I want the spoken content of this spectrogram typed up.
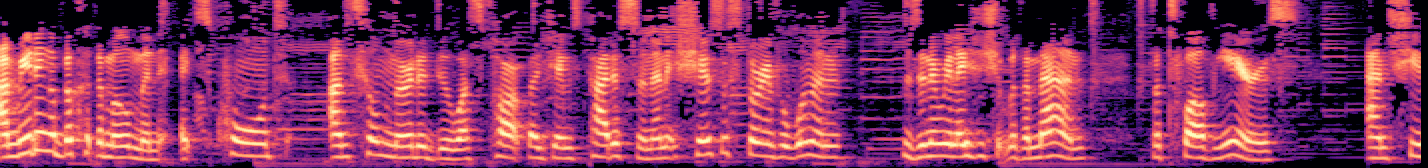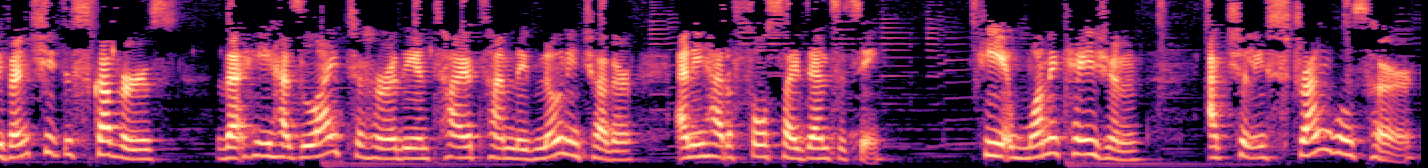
I'm reading a book at the moment. It's called Until Murder Do Us Part by James Patterson, and it shares the story of a woman who's in a relationship with a man for 12 years, and she eventually discovers that he has lied to her the entire time they've known each other, and he had a false identity. He, on one occasion, actually strangles her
